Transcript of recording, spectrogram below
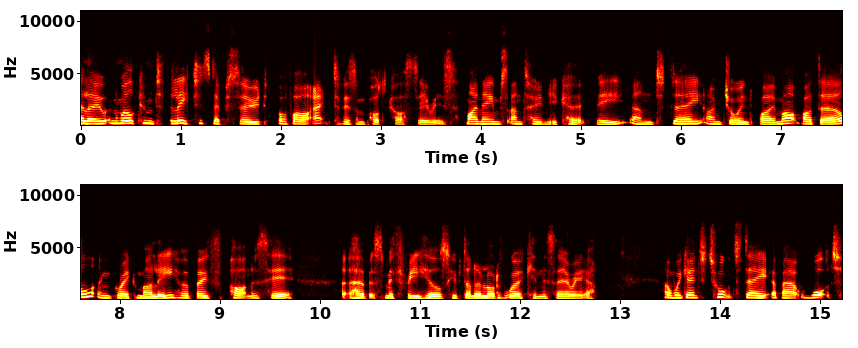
Hello, and welcome to the latest episode of our Activism podcast series. My name's Antonia Kirkby, and today I'm joined by Mark Bardell and Greg Mully, who are both partners here at Herbert Smith Freehills, who've done a lot of work in this area. And we're going to talk today about what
